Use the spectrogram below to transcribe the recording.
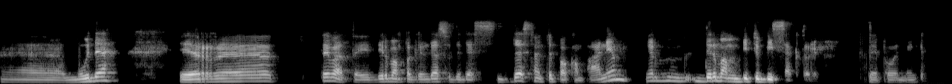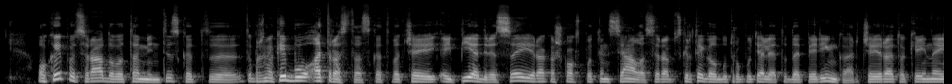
e, būdė. Ir e, tai va, tai dirbam pagrindę su dides, didesnio tipo kompanijom ir dirbam B2B sektoriui. Taip pavadinkime. O kaip atsirado va, ta mintis, kad, ta prasme, kaip buvo atrastas, kad va, čia IP adresai yra kažkoks potencialas ir apskritai galbūt truputėlį tada apie rinką. Ar čia yra tokia jinai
